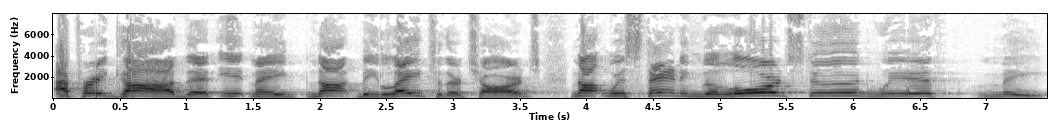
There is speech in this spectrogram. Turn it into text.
I pray God that it may not be laid to their charge. Notwithstanding, the Lord stood with me.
